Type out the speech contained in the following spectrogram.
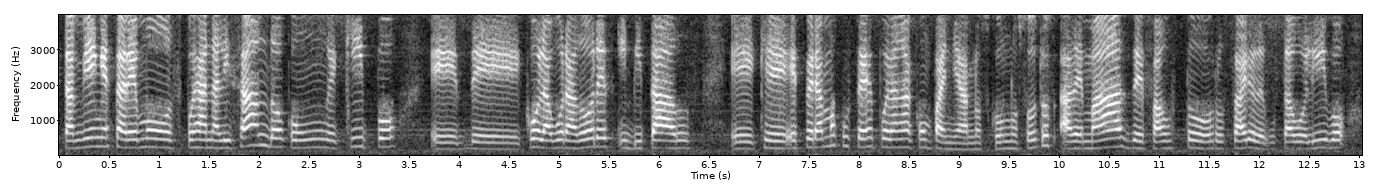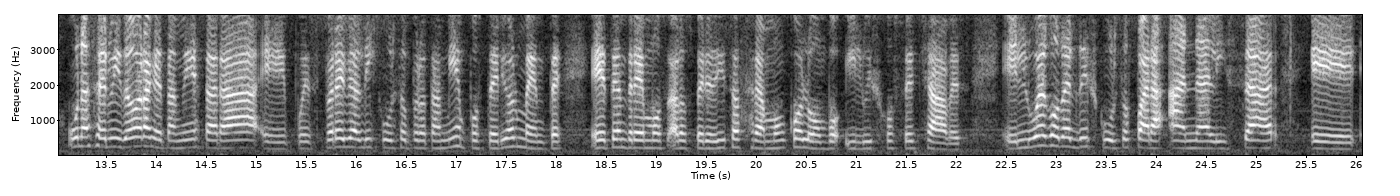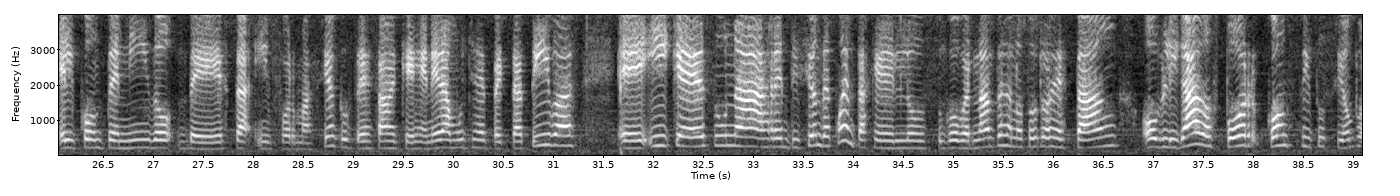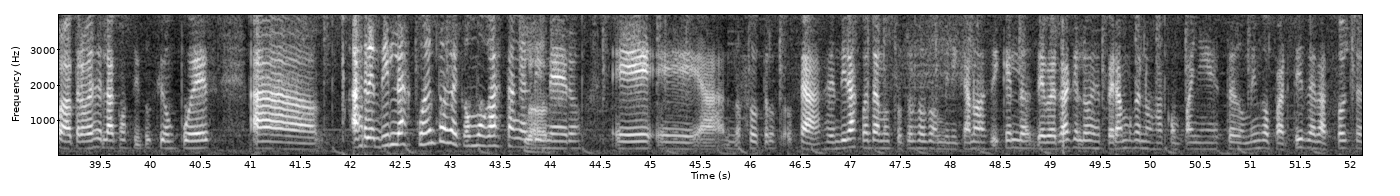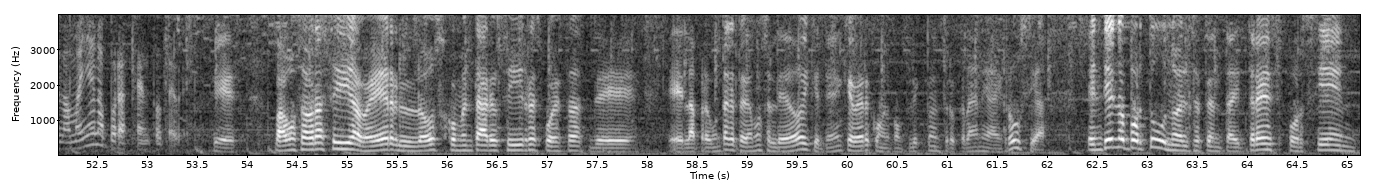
También estaremos pues analizando con un equipo eh, de colaboradores invitados eh, que esperamos que ustedes puedan acompañarnos con nosotros, además de Fausto Rosario, de Gustavo Olivo, una servidora que también estará eh, pues previo al discurso, pero también posteriormente tendremos a los periodistas Ramón Colombo y Luis José Chávez. Luego del discurso para analizar el contenido de esta información que ustedes saben que genera muchas expectativas. Eh, y que es una rendición de cuentas que los gobernantes de nosotros están obligados por constitución, por a través de la constitución, pues a, rendir las cuentas de cómo gastan el dinero eh, eh, a nosotros, o sea, rendir las cuentas a nosotros los dominicanos. Así que de verdad que los esperamos que nos acompañen este domingo a partir de las 8 de la mañana por Acento TV. Así es. Vamos ahora sí a ver los comentarios y respuestas de eh, la pregunta que tenemos el día de hoy, que tiene que ver con el conflicto entre Ucrania y Rusia. Entiendo oportuno el 73%,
